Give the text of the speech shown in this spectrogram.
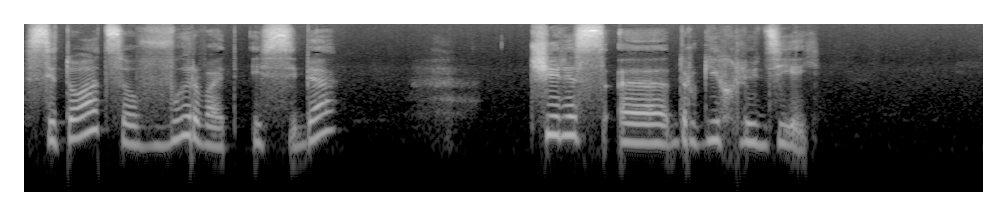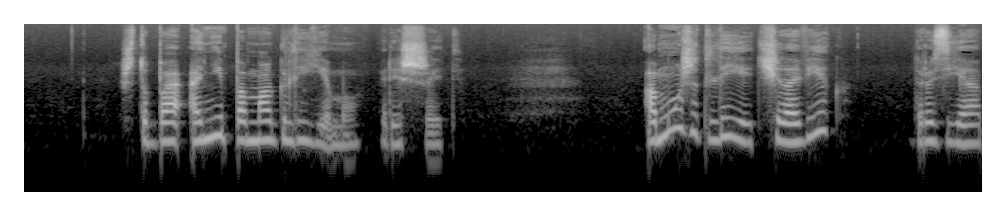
ситуацию вырвать из себя через э, других людей, чтобы они помогли ему решить. А может ли человек, друзья,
